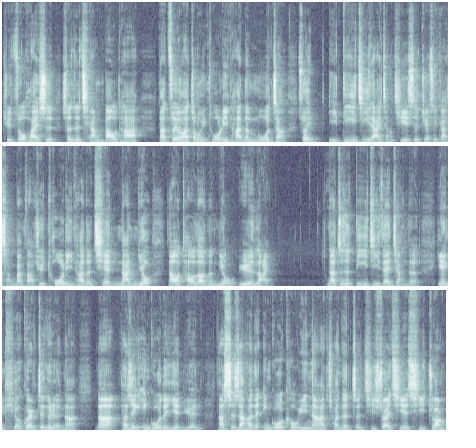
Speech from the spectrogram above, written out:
去做坏事，甚至强暴他。那最后他终于脱离他的魔掌。所以以第一季来讲，其实是 Jessica 想办法去脱离他的前男友，然后逃到的纽约来。那这是第一季在讲的，演 Killgrave 这个人呢，那他是一个英国的演员，那事实上他的英国口音啊，穿着整齐帅气的西装，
